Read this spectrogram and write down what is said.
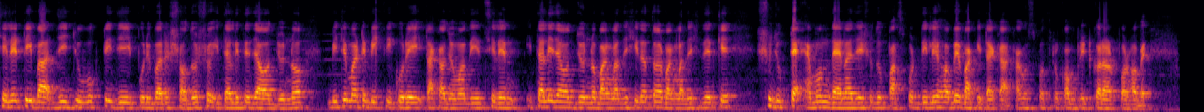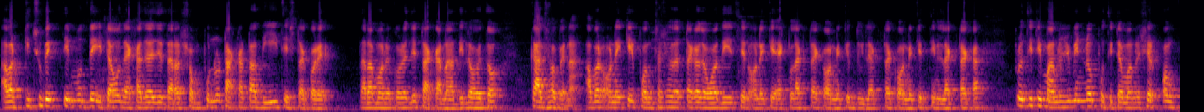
ছেলেটি বা যেই যুবকটি যেই পরিবারের সদস্য ইতালিতে যাওয়ার জন্য বিটেমাটি বিক্রি করে টাকা জমা দিয়েছিলেন, ইতালি যাওয়ার জন্য বাংলাদেশিরা তো আর বাংলাদেশিদেরকে সুযোগটা এমন দেয় না যে শুধু পাসপোর্ট দিলে হবে, বাকি টাকা কাগজপত্র কমপ্লিট করার পর হবে। আবার কিছু ব্যক্তির মধ্যে এটাও দেখা যায় যে তারা সম্পূর্ণ টাকাটা দিয়েই চেষ্টা করে। তারা মনে করে যে টাকা না দিলে হয়তো কাজ হবে না। আবার অনেকেই পঞ্চাশ হাজার টাকা জমা দিয়েছেন, অনেকে এক লাখ টাকা, অনেকে দুই লাখ টাকা, অনেকে তিন লাখ টাকা। প্রতিটি মানুষ ভিন্ন, প্রতিটা মানুষের অঙ্ক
